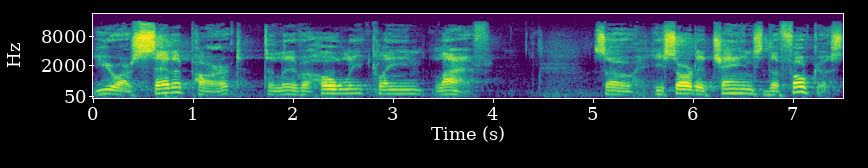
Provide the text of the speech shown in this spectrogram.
You are set apart to live a holy, clean life. So he sort of changed the focus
